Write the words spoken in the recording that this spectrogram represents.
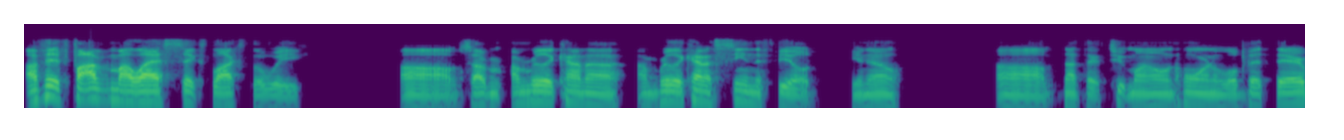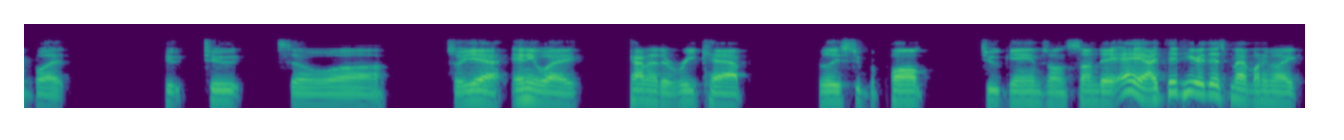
I've hit five of my last six locks of the week. Um, so I'm I'm really kind of I'm really kind of seeing the field, you know. Um, not to toot my own horn a little bit there, but toot toot. So uh, so yeah. Anyway, kind of to recap, really super pumped. Two games on Sunday. Hey, I did hear this, Mad Money Mike.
